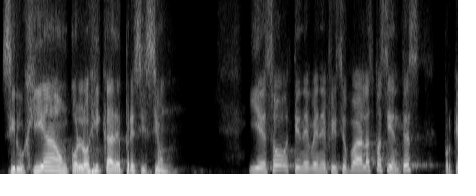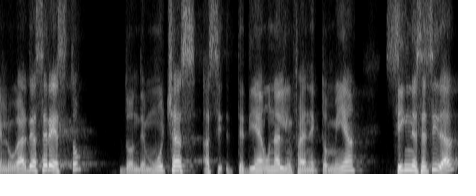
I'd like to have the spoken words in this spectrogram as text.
cirugía oncológica de precisión. Y eso tiene beneficio para las pacientes porque en lugar de hacer esto, donde muchas tenían una linfadenectomía sin necesidad,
